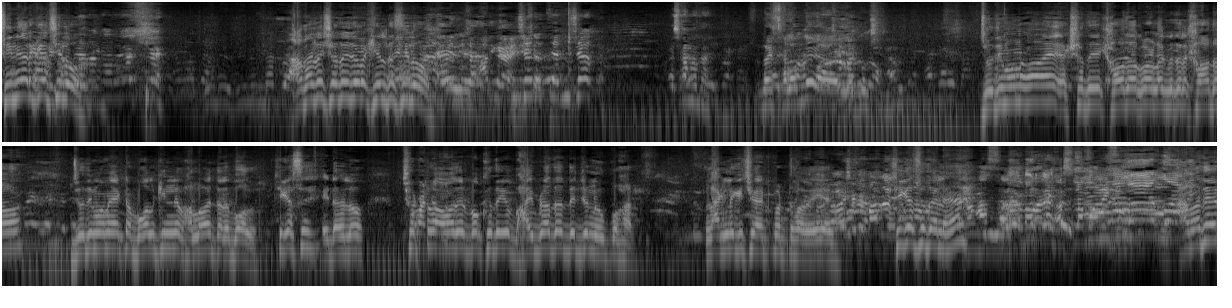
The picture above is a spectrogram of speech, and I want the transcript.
সিনিয়র কে ছিল? আমাদের সাথে যারা খেলতেছিল। যদি মনে হয় একসাথে খাওয়া দাওয়া করা লাগবে তাহলে খাওয়া দাওয়া। যদি মনে হয় একটা বল কিনলে ভালো হয় তাহলে বল ঠিক আছে? এটা হলো ছোট্ট আমাদের পক্ষ থেকে ভাই ব্রাদারদের জন্য উপহার। লাগলে কিছু অ্যাড করতে হবে এই আর কি। ঠিক আছে তাহলে হ্যাঁ? আমাদের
